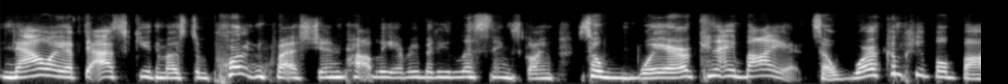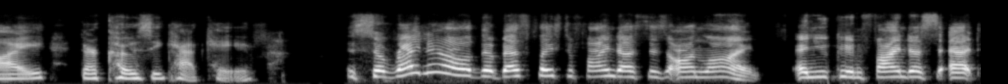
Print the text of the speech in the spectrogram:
now I have to ask you the most important question. Probably everybody listening is going, So, where can I buy it? So, where can people buy their cozy cat cave? So, right now, the best place to find us is online, and you can find us at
